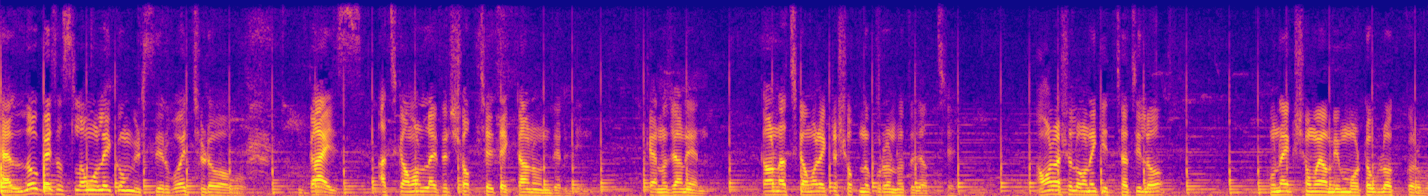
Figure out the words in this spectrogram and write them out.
হ্যালো গাইস আসসালামু আলাইকুম ইটস ইর বয় ছোট বাবু গাইস আজকে আমার লাইফের সবচেয়ে একটা আনন্দের দিন। কেন জানেন? কারণ আজকে আমার একটা স্বপ্ন পূরণ হতে যাচ্ছে। আমার আসলে অনেক ইচ্ছা ছিল, কোনো এক সময় আমি মোটো ব্লগ করব।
